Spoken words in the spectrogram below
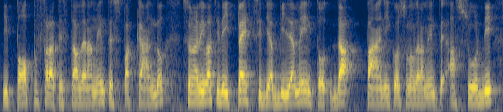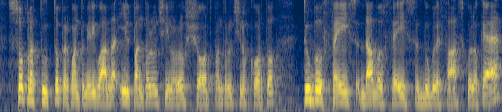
hip hop, frate sta veramente spaccando, sono arrivati dei pezzi di abbigliamento da panico, sono veramente assurdi, soprattutto per quanto mi riguarda il pantaloncino, lo short, pantaloncino corto double face, double face, double face, quello che è.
